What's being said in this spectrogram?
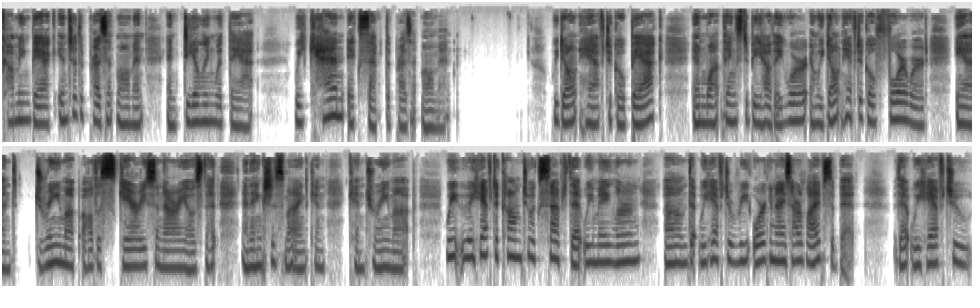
coming back into the present moment and dealing with that, we can accept the present moment. We don't have to go back and want things to be how they were, and we don't have to go forward and dream up all the scary scenarios that an anxious mind can can dream up. We we have to come to accept that we may learn um, that we have to reorganize our lives a bit that we have to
